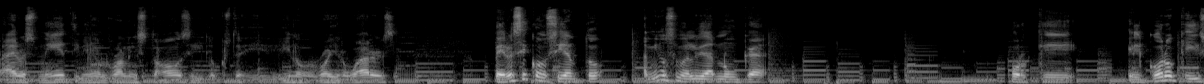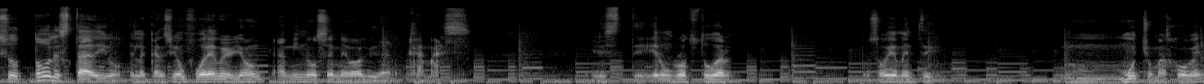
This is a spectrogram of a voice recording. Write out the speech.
Aerosmith y vinieron Rolling Stones y, lo que usted, vino Roger Waters. Pero ese concierto a mí no se me va a olvidar nunca porque el coro que hizo todo el estadio en la canción Forever Young a mí no se me va a olvidar jamás. Este, era un Rod Stewart, pues obviamente mucho más joven.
